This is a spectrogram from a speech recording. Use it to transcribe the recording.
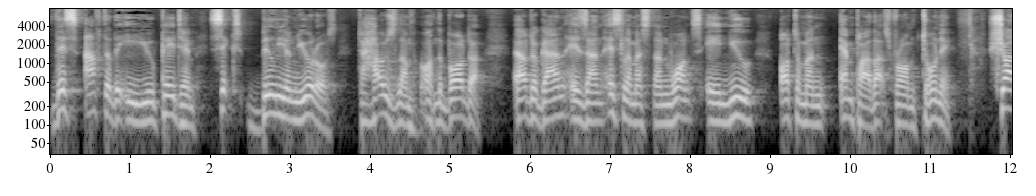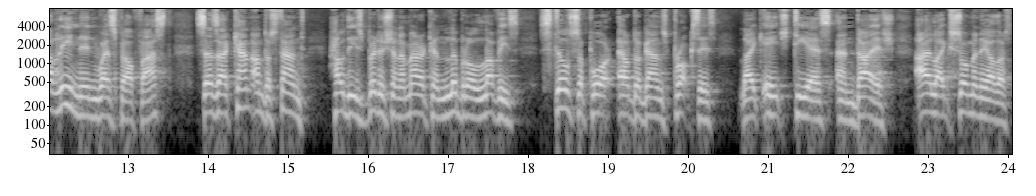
This after the EU paid him 6 billion euros to house them on the border. Erdogan is an Islamist and wants a new Ottoman Empire. That's from Tony. Charlene in West Belfast says, I can't understand how these British and American liberal lovies still support Erdogan's proxies like HTS and Daesh. I, like so many others,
